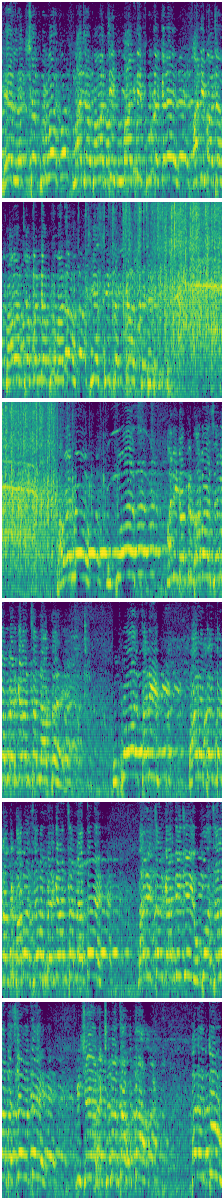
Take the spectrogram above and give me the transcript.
हे लक्षपूर्वक माझ्या भावाची मागणी पूर्ण करेल आणि माझ्या भावाच्या म्हणण्याप्रमाणे एस टीचं कास्ट सर्टिफिकेट भावांनो उपवास आणि डॉक्टर बाबासाहेब आंबेडकरांचं नातं आहे उपवास आणि भारतरत्न डॉक्टर बाबासाहेब आंबेडकरांचं नातं आहे. बॅरिस्टर गांधीजी उपवासाला बसले होते. विषय आरक्षणाचा होता. परंतु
